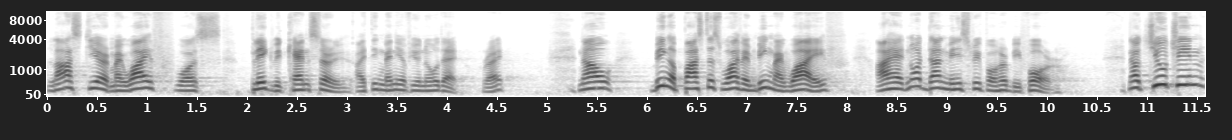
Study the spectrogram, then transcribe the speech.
Last year, my wife was plagued with cancer. I think many of you know that, right? Now, being a pastor's wife and being my wife, I had not done ministry for her before. Now, Chiu Chin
